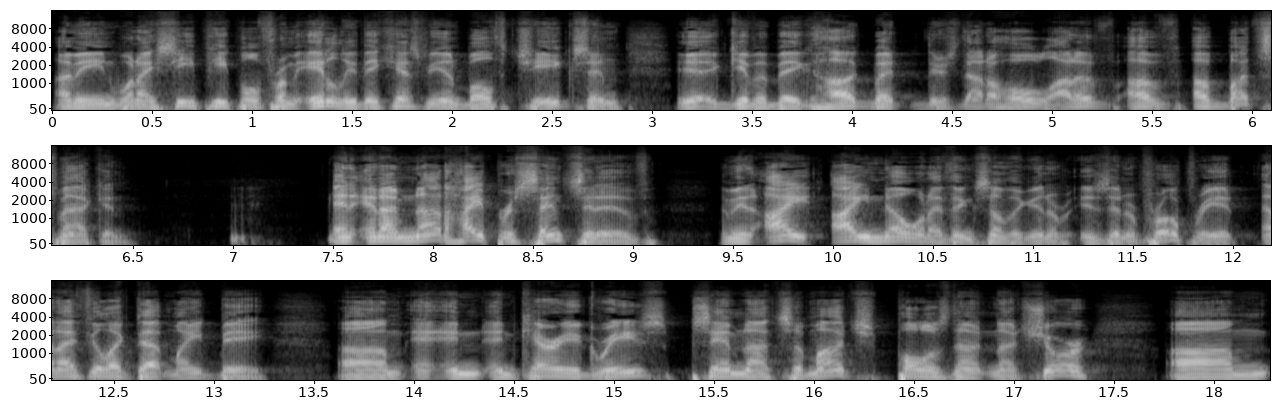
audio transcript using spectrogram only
I mean, when I see people from Italy, they kiss me on both cheeks and uh, give a big hug, but there's not a whole lot of of, of butt smacking. And and I'm not hypersensitive. I mean, I I know when I think something in- is inappropriate, and I feel like that might be. Um, and and Carrie agrees. Sam not so much. Polo's not not sure. Um,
